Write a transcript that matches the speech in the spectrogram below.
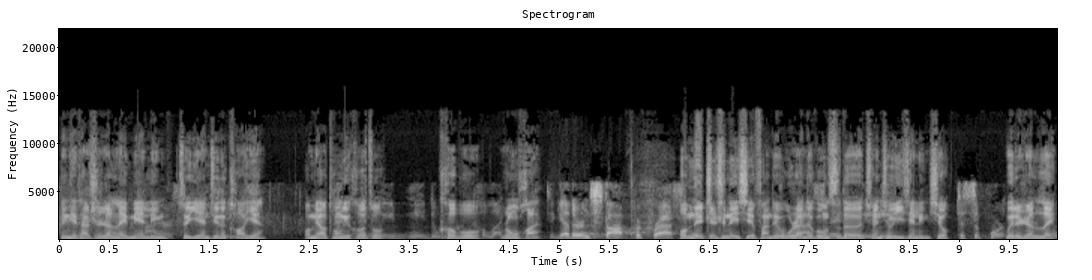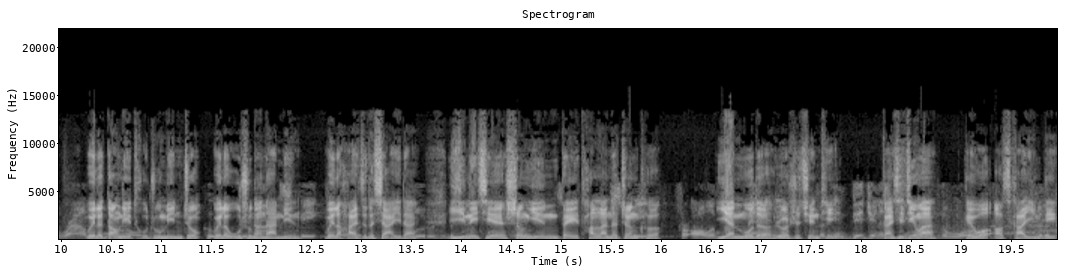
并且它是人类面临最严峻的考验。我们要通力合作，刻不容缓。我们得支持那些反对污染的公司的全球意见领袖，为了人类，为了当地土著民众，为了无数的难民，为了孩子的下一代，以及那些声音被贪婪的政客淹没的弱势群体。感谢今晚给我奥斯卡影帝。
